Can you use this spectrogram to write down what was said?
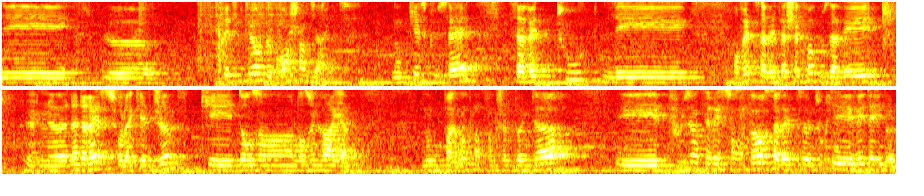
les, le prédicteur de branche indirecte. Donc qu'est-ce que c'est? Ça va être tous les... En fait, ça va être à chaque fois que vous avez une, adresse sur laquelle jump qui est dans, un, dans une variable. Donc par exemple un function pointer, et plus intéressant encore, ça va être toutes les vtables.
